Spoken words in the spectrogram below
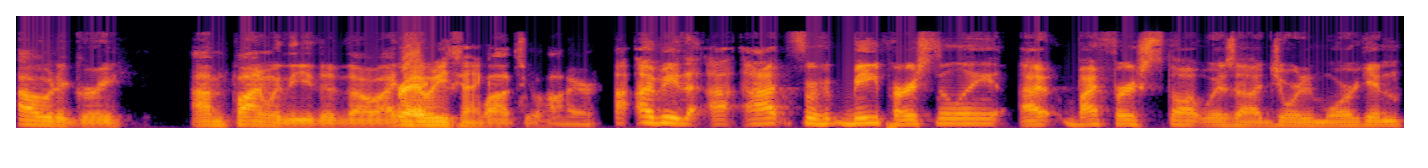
I would agree. I'm fine with either though. I Ray, what do you think think? Latu higher. I, I mean, I, I, for me personally, I my first thought was uh, Jordan Morgan.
